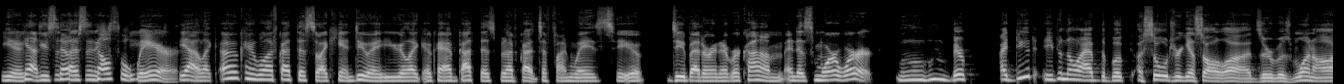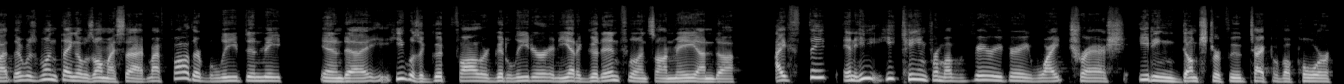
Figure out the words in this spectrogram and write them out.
you know, Yeah, use it self aware. Yeah, like okay, well, I've got this, so I can't do it. You're like, okay, I've got this, but I've got to find ways to do better and overcome, and it's more work. Mhm. There, I did, even though I have the book "A Soldier Against All Odds." There was one odd. There was one thing that was on my side. My father believed in me, and uh, he, he was a good father, good leader, and he had a good influence on me. And uh, I think, and he he came from a very very white trash, eating dumpster food type of a poor,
